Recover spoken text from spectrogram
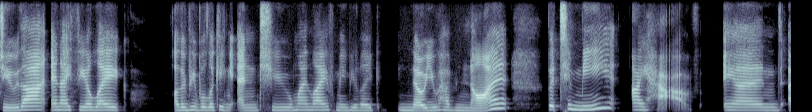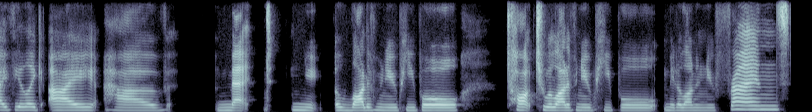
do that. And I feel like other people looking into my life maybe like, no, you have not. But to me, I have. And I feel like I have met new, a lot of new people, talked to a lot of new people, made a lot of new friends.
